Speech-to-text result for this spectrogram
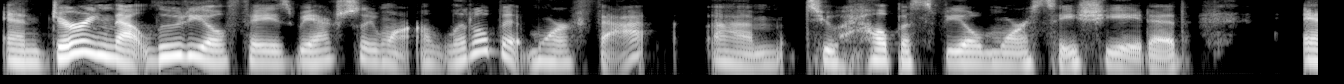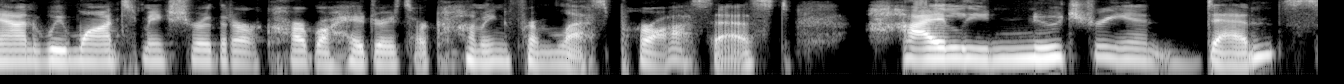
And during that luteal phase, we actually want a little bit more fat um, to help us feel more satiated. And we want to make sure that our carbohydrates are coming from less processed, highly nutrient dense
